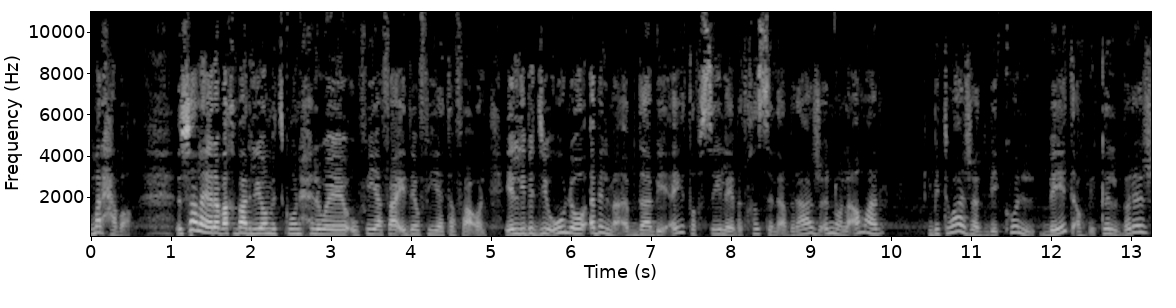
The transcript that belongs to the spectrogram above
مرحبا. إن شاء الله يا رب أخبار اليوم تكون حلوة وفيها فائدة وفيها تفاؤل. يلي بدي أقوله قبل ما أبدأ بأي تفصيلة بتخص الأبراج إنه القمر بيتواجد بكل بيت أو بكل برج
